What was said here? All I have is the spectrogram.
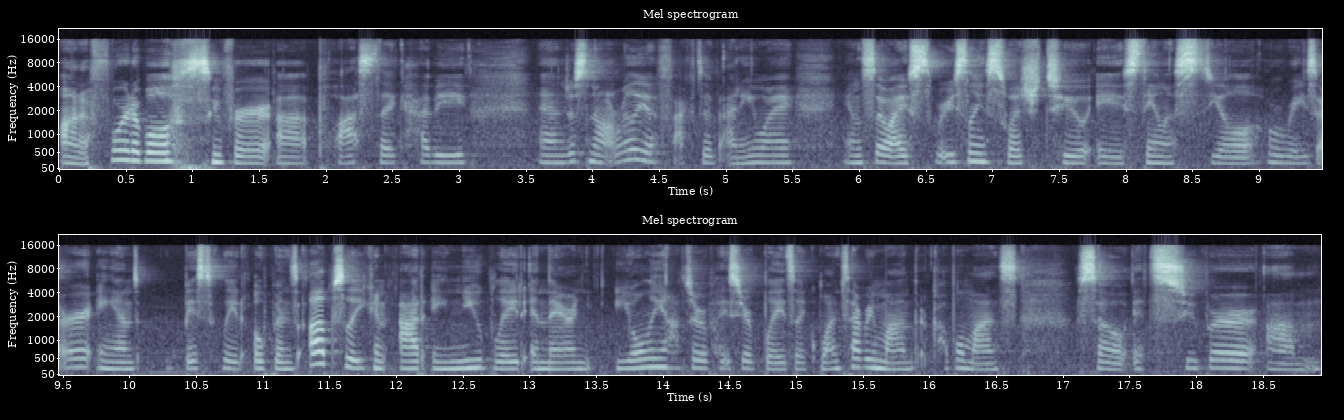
unaffordable, super uh, plastic heavy, and just not really effective anyway. And so I recently switched to a stainless steel razor, and basically it opens up so that you can add a new blade in there, and you only have to replace your blades like once every month or a couple months. So it's super, um,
